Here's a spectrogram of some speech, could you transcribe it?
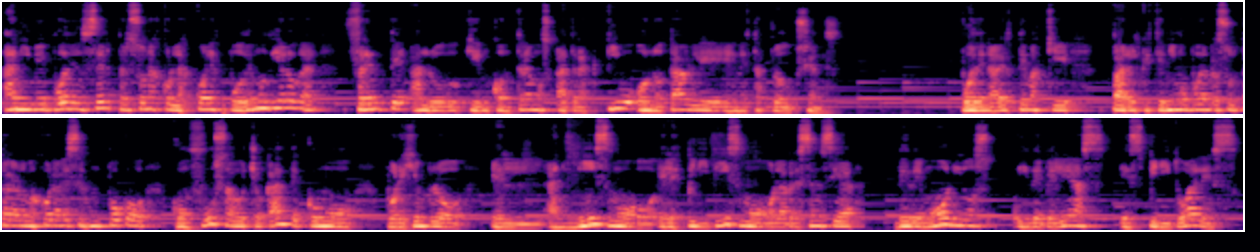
anime pueden ser personas con las cuales podemos dialogar frente a lo que encontramos atractivo o notable en estas producciones. Pueden haber temas que para el cristianismo pueden resultar a lo mejor a veces un poco confusas o chocantes, como por ejemplo, el animismo, el espiritismo o la presencia de demonios y de peleas espirituales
